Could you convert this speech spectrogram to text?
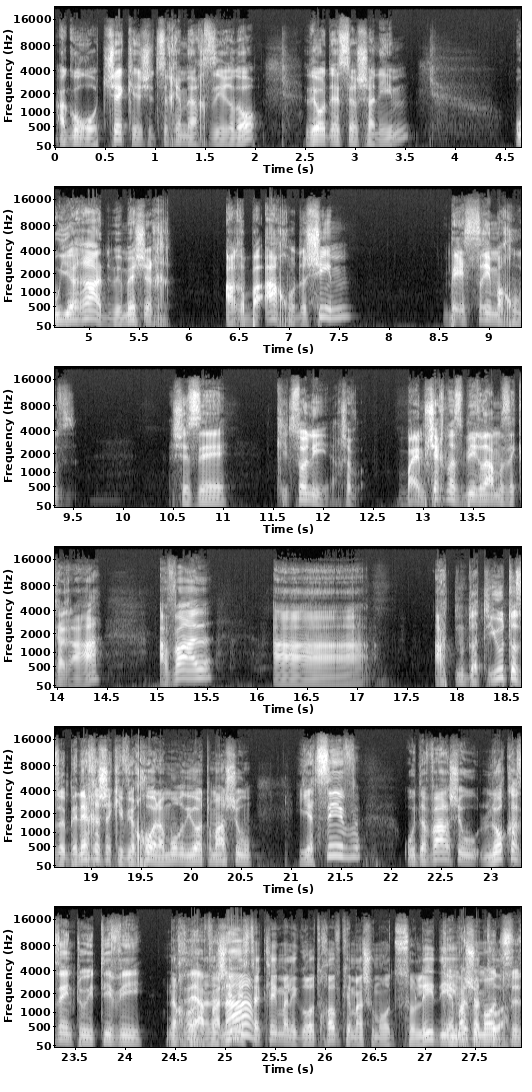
אגורות, שקל שצריכים להחזיר לו, לעוד 10 שנים. הוא ירד במשך ארבעה חודשים ב-20 אחוז, שזה קיצוני. עכשיו, בהמשך נסביר למה זה קרה, אבל ה- התנודתיות הזו בנכס שכביכול אמור להיות משהו יציב, הוא דבר שהוא לא כזה אינטואיטיבי נכון, אנשים להבנה. מסתכלים על אגרות חוב כמשהו מאוד סולידי כמשהו ובטוח. מאוד...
